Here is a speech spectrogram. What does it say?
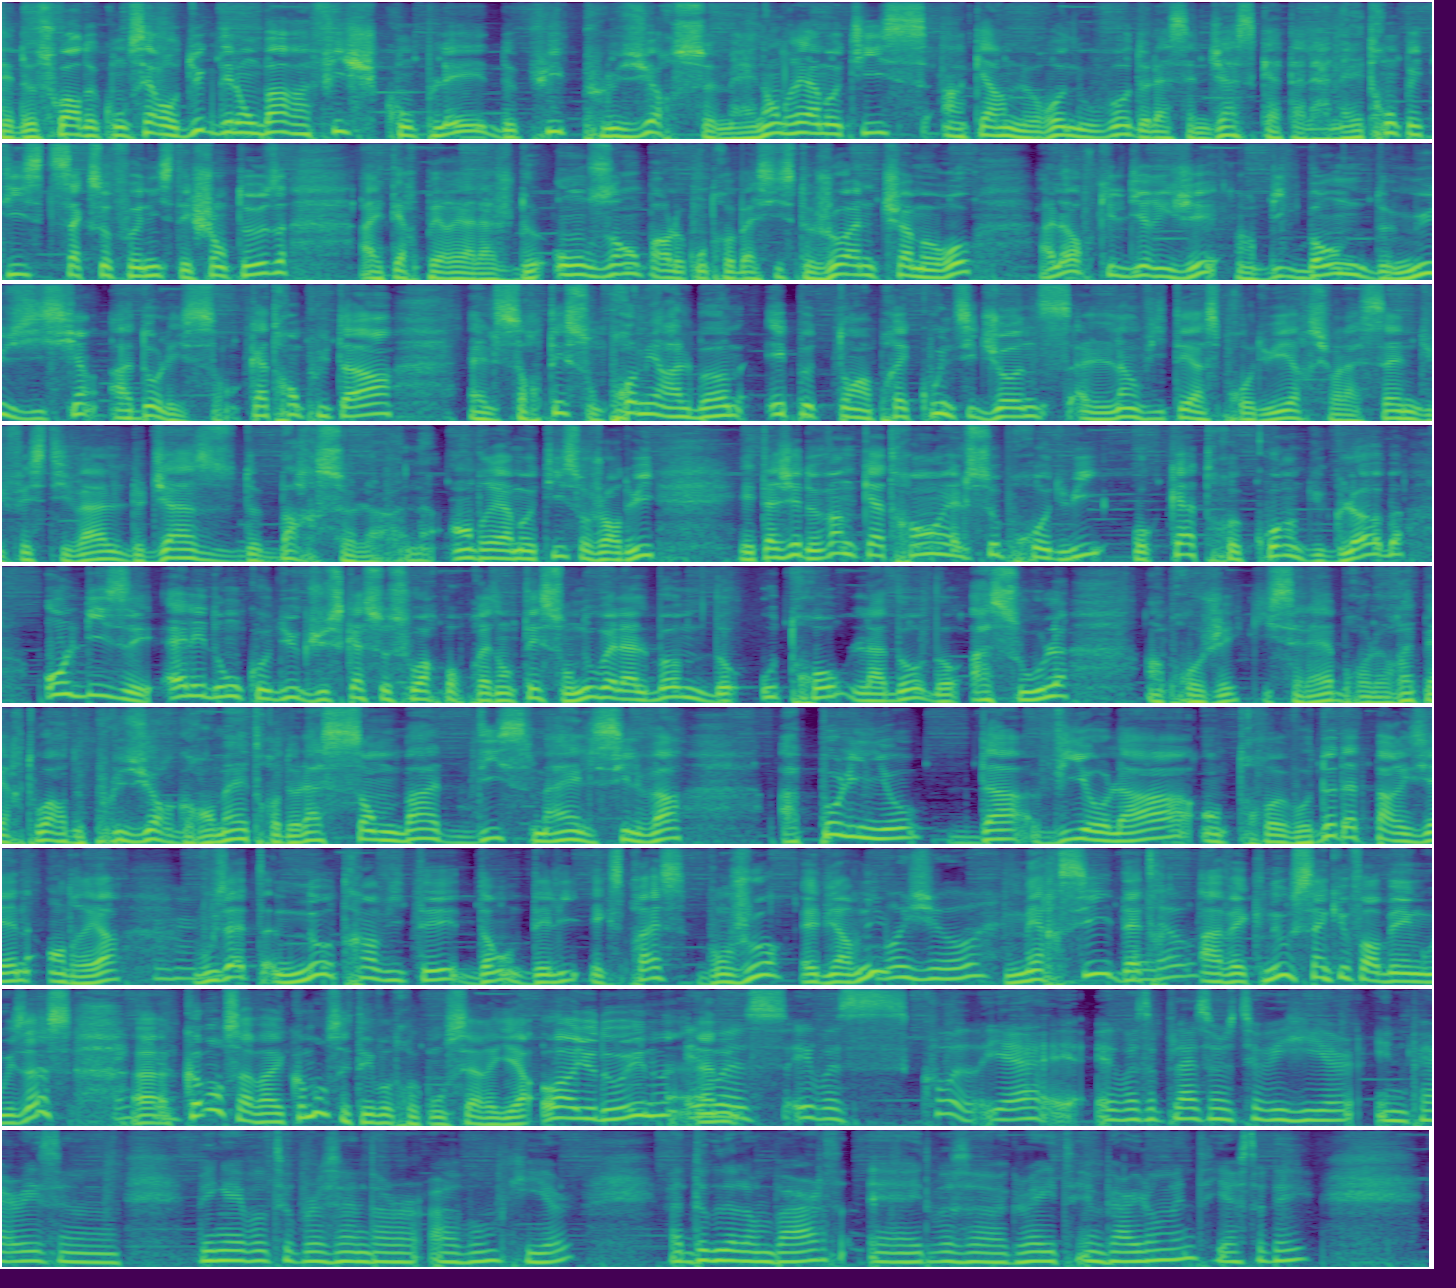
Ces deux soirs de concert au Duc des Lombards affichent complet depuis plusieurs semaines. Andrea Motis incarne le renouveau de la scène jazz catalane. Elle est trompettiste, saxophoniste et chanteuse, a été repérée à l'âge de 11 ans par le contrebassiste Johan Chamorro alors qu'il dirigeait un big band de musiciens adolescents. Quatre ans plus tard, elle sortait son premier album et peu de temps après, Quincy Jones l'invitait à se produire sur la scène du festival de jazz de Barcelone. Andrea Motis aujourd'hui est âgée de 24 ans et elle se produit aux quatre coins du globe. On le disait, elle est donc jusqu'à ce soir pour présenter son nouvel album Do Outro Lado do Azul, un projet qui célèbre le répertoire de plusieurs grands maîtres de la samba d'Ismaël Silva à Poligno da Viola. Entre vos deux dates parisiennes, Andrea, vous êtes notre invité dans Daily Express. Bonjour et bienvenue. Bonjour. Merci d'être avec nous. Thank you for being with us. Euh, comment ça va et comment c'était votre concert hier? How are you doing? It And- was it was cool. Yeah, it, it was a pleasure to be here in Paris and being able to present our album here at Duc de Lombard. Uh, it was a great environment yesterday,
